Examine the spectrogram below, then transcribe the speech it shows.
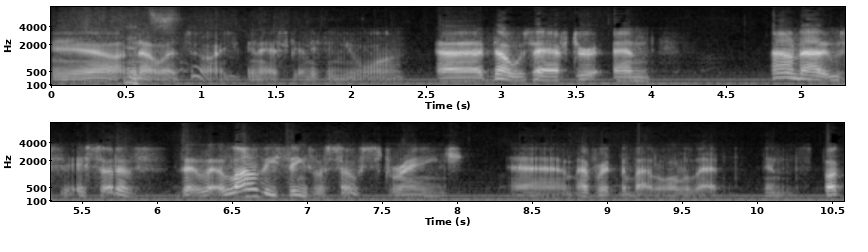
Yeah, no, It's- it's all right. You can ask anything you want. Uh, no, it was after, and I don't know. It was it sort of a lot of these things were so strange. Um, I've written about all of that in this book,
